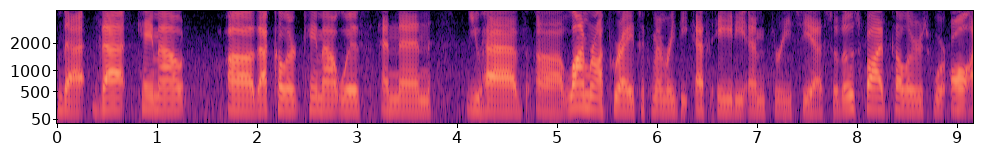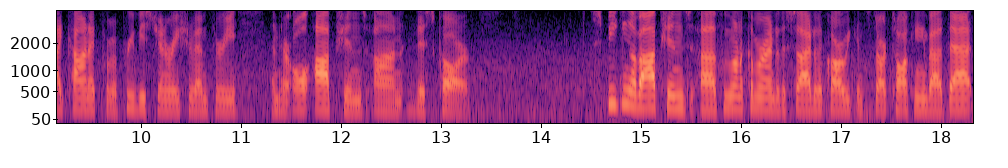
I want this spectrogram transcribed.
that that came out uh, that color came out with, and then you have uh, Lime Rock Gray to commemorate the F80 M3 CS. So those five colors were all iconic from a previous generation of M3, and they're all options on this car. Speaking of options, uh, if we want to come around to the side of the car, we can start talking about that.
